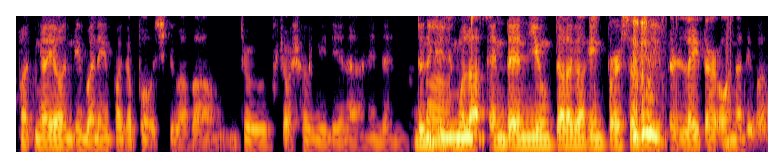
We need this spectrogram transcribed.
But ngayon, iba na yung pag-approach, di ba? Parang through social media na. And then, doon Mm. nagsisimula. And then, yung talagang in-person later, later on na, di ba?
